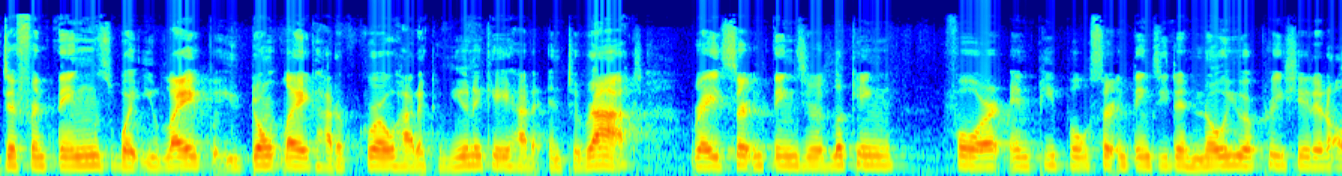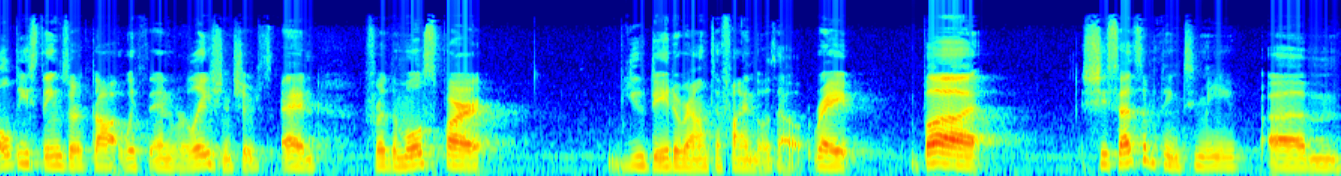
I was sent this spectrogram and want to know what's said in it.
different things what you like what you don't like how to grow how to communicate how to interact right? Certain things you're looking for in people certain things you didn't know you appreciated. All these things are thought within relationships and for the most part, you date around to find those out, right? But she said something to me um,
